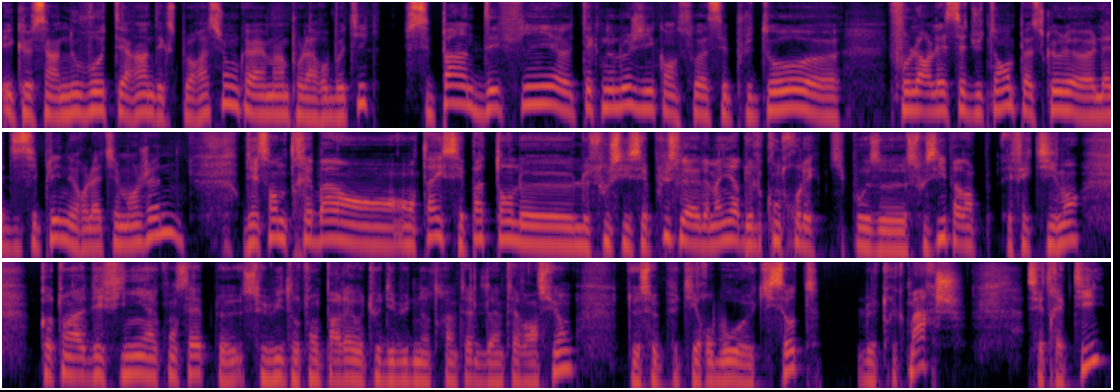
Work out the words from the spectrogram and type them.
et que c'est un nouveau terrain d'exploration quand même hein, pour la robotique, c'est pas un défi euh, technologique en soi. C'est plutôt, il faut leur laisser du temps parce que la discipline est relativement jeune. Descendre très bas en, taille, c'est pas tant le, souci, c'est plus la, manière de le contrôler qui pose souci. Par exemple, effectivement, quand on a défini un concept, celui dont on parlait au tout début de notre intervention, de ce petit robot qui saute le truc marche, c'est très petit,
